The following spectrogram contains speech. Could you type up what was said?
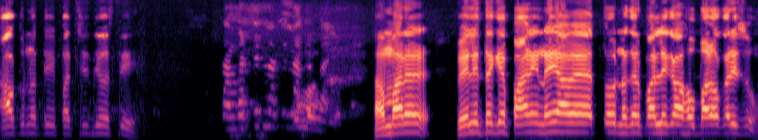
આવતું નથી પચીસ દિવસથી. અમારે વહેલી તકે પાણી નહીં આવે તો નગરપાલિકા હોબાળો કરીશું.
